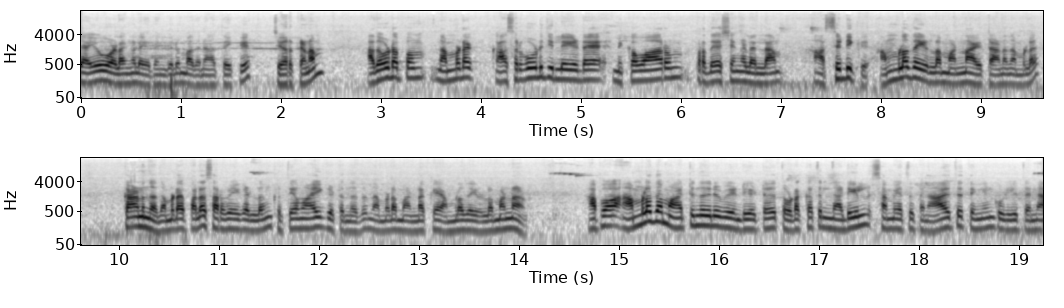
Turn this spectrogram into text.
ജൈവവളങ്ങൾ ഏതെങ്കിലും അതിനകത്തേക്ക് ചേർക്കണം. അതോടൊപ്പം നമ്മുടെ കാസർഗോഡ് ജില്ലയുടെ മിക്കവാറും പ്രദേശങ്ങളെല്ലാം അസിഡിക്ക് അമ്ലതയുള്ള മണ്ണായിട്ടാണ് നമ്മൾ കാണുന്നത്. നമ്മുടെ പല സർവേകളിലും കൃത്യമായി കിട്ടുന്നത് നമ്മുടെ മണ്ണൊക്കെ അമ്ലതയുള്ള മണ്ണാണ്. അപ്പോൾ അമ്ലത മാറ്റുന്നതിന് വേണ്ടിയിട്ട് തുടക്കത്തിൽ നടിയിൽ സമയത്ത് തന്നെ ആദ്യത്തെ തെങ്ങിൻ കുഴിയിൽ തന്നെ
